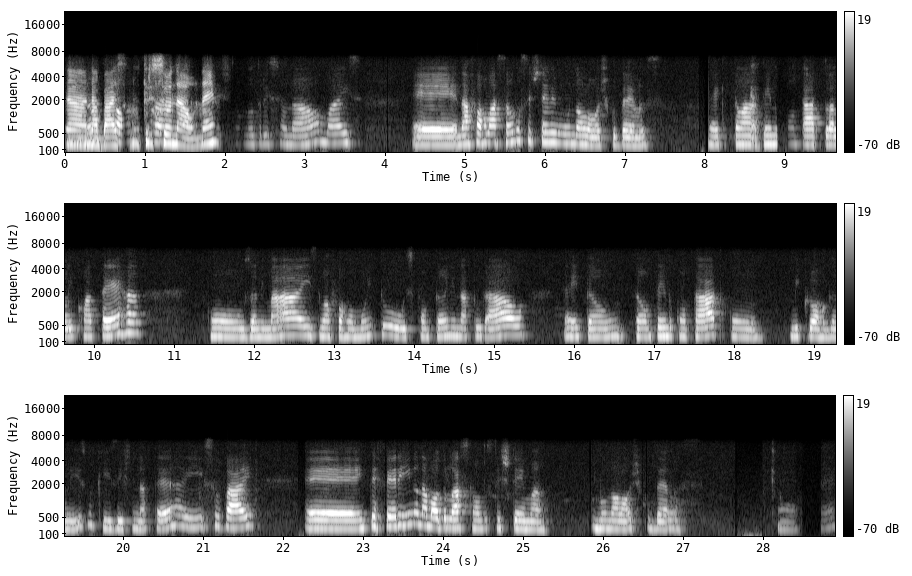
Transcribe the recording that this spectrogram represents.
Na, na, base nutricional, né? Nutricional, mas é, na formação do sistema imunológico delas, né? Que estão tendo contato ali com a terra com os animais de uma forma muito espontânea e natural. Né? Então, estão tendo contato com micro-organismos que existem na Terra e isso vai é, interferindo na modulação do sistema imunológico delas. É.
